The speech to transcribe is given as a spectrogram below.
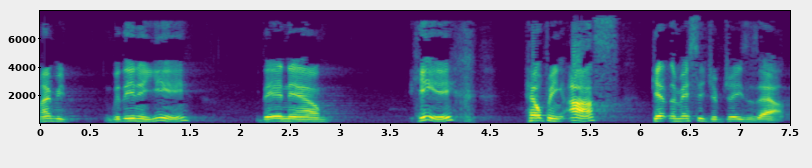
maybe within a year, they're now here helping us get the message of Jesus out.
